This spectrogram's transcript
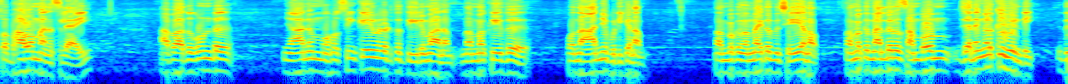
സ്വഭാവം മനസ്സിലായി. അപ്പോൾ അതുകൊണ്ട് ഞാനും മൊഹസിൻ കെയുടെ അടുത്ത തീരുമാനം നമുക്കിത് ഒന്ന് ആഞ്ഞു പിടിക്കണം. നമുക്ക് നന്നായിട്ടൊന്ന് ചെയ്യണം. നമുക്ക് നല്ലൊരു സംഭവം ജനങ്ങൾക്ക് വേണ്ടി ഇത്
